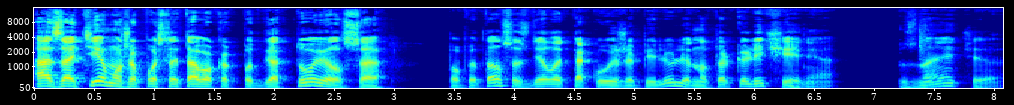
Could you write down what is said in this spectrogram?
А затем, уже после того, как подготовился, попытался сделать такую же пилюлю, но только лечение. Знаете,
